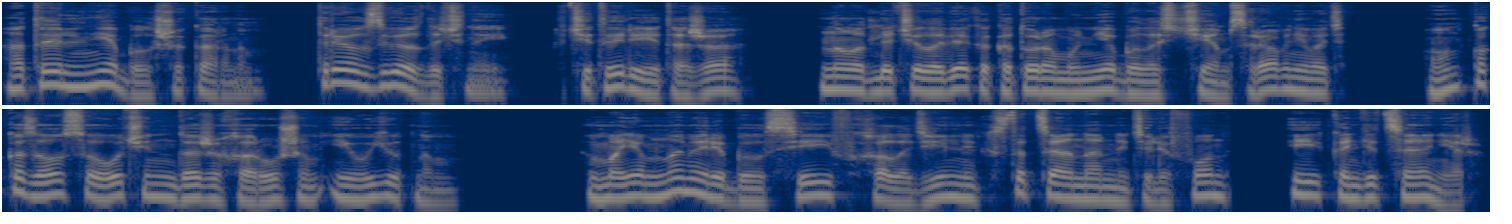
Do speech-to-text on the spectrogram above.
Отель не был шикарным, трехзвездочный, в четыре этажа, но для человека, которому не было с чем сравнивать, он показался очень даже хорошим и уютным. В моем номере был сейф, холодильник, стационарный телефон и кондиционер.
